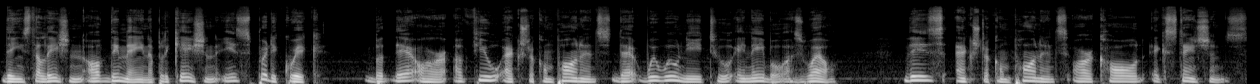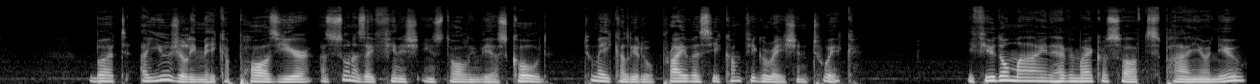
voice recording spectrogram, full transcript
The installation of the main application is pretty quick, but there are a few extra components that we will need to enable as well. These extra components are called extensions. But I usually make a pause here as soon as I finish installing VS Code to make a little privacy configuration tweak. If you don't mind having Microsoft spying on you,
